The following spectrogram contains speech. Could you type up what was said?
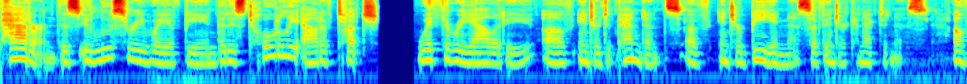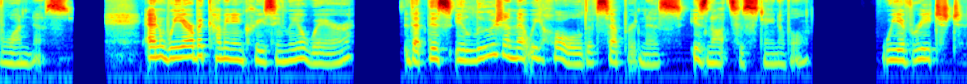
pattern, this illusory way of being that is totally out of touch with the reality of interdependence, of interbeingness, of interconnectedness, of oneness. And we are becoming increasingly aware that this illusion that we hold of separateness is not sustainable. We have reached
